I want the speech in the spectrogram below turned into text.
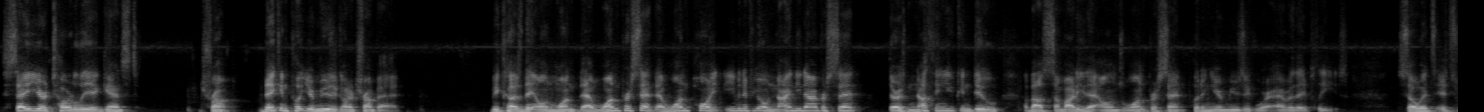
say you're totally against Trump. They can put your music on a Trump ad because they own one that 1%, that one point, even if you own 99%, there's nothing you can do about somebody that owns 1% putting your music wherever they please. So it's it's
